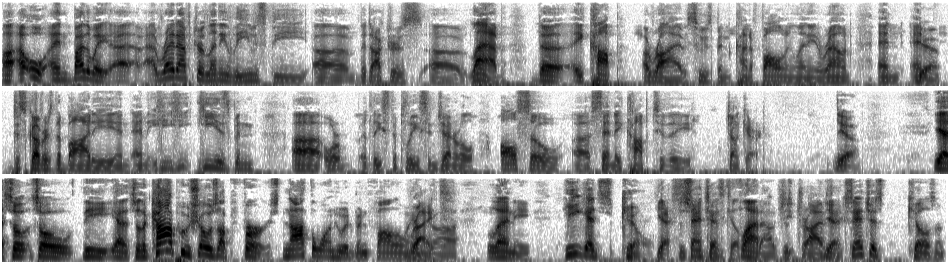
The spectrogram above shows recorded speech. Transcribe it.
Uh, oh, and by the way, uh, right after Lenny leaves the uh, the doctor's uh, lab, the a cop arrives who's been kind of following Lenny around and and Yeah. discovers the body, and and he he, he has been, uh, or at least the police in general, also uh, send a cop to the junkyard. Yeah. Yeah, so so the yeah, so the cop who shows up first, not the one who had been following Right. uh, Lenny, he gets killed. Yes, Just Sanchez kills flat out. She drives Yeah, into him. Sanchez kills him.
